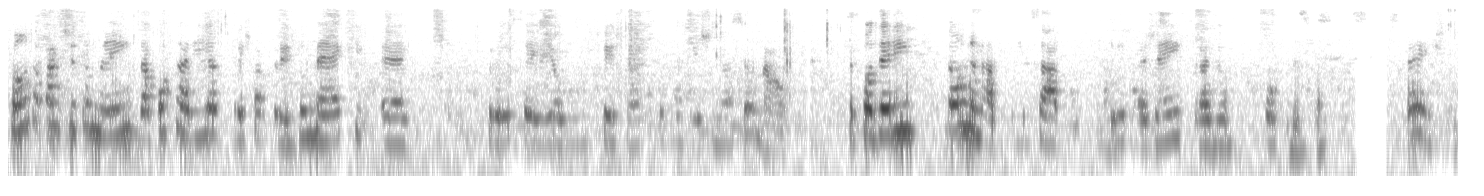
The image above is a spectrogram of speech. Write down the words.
quanto a partir também da portaria 343 do MEC, é, trouxe aí algumas questões para o contexto nacional. Você poderia, então, Renato, começar a abrir para a gente, trazer um pouco desse contexto?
